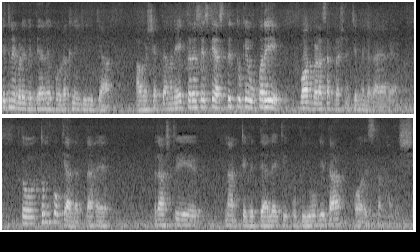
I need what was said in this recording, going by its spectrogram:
इतने बड़े विद्यालय को रखने की ही क्या आवश्यकता है? मैंने एक तरह से इसके अस्तित्व के ऊपर ही बहुत बड़ा सा प्रश्न चिन्ह लगाया गया। तो तुमको क्या लगता है राष्ट्रीय नाट्य विद्यालय की उपयोगिता और इसका भविष्य?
